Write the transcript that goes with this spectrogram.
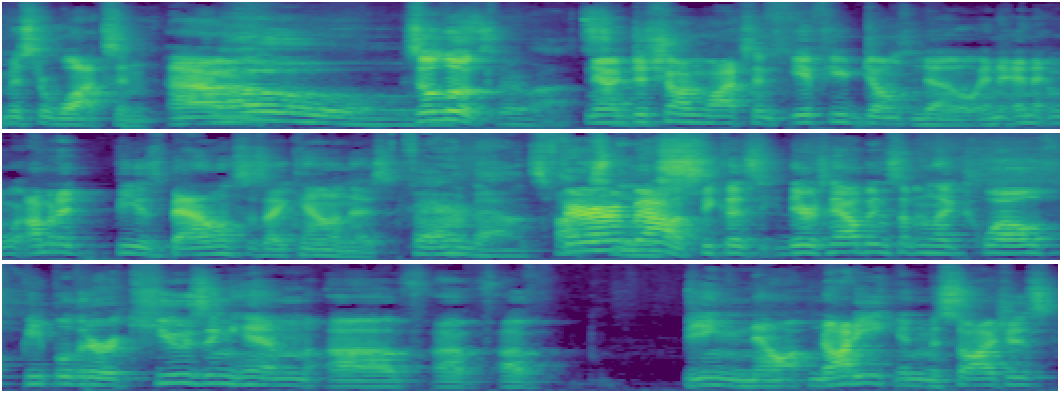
Mr. Watson. Um, Oh, so look, now Deshaun Watson, if you don't know, and, and I'm going to be as balanced as I can on this. fair and balanced. Fox Fair and News. balanced, because there's now been something like 12 people that are accusing him of, of, of being na- naughty in massages,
